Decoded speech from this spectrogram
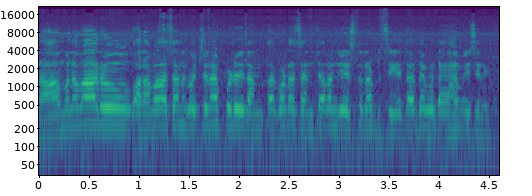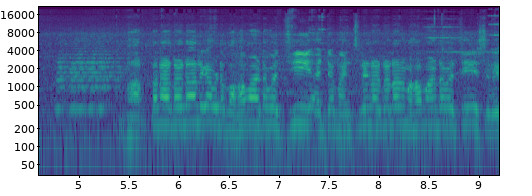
రాముల వారు వనవాసానికి వచ్చినప్పుడు ఇదంతా కూడా సంచారం చేస్తున్నప్పుడు సీతాదేవి దాహం వేసింది. భర్తను అడగడానికి ఆవిడ మొహమాట వచ్చి అంటే మంచినీళ్ళు అడగడానికి మొహమాట వచ్చి శ్రీ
